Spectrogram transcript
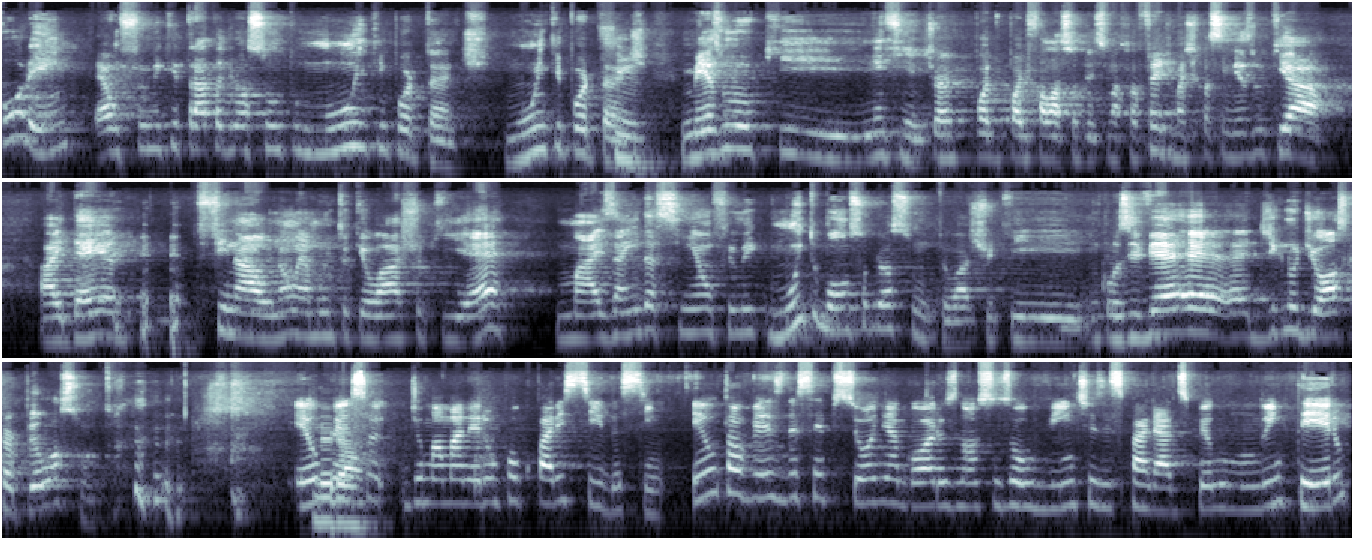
porém, é um filme que trata de um assunto muito importante, muito importante. Sim. Mesmo que, enfim, a gente vai- pode, pode falar sobre isso mais pra frente, mas, tipo assim, mesmo que a, a ideia final não é muito o que eu acho que é, mas ainda assim é um filme muito bom sobre o assunto. Eu acho que, inclusive, é, é- é digno de Oscar pelo assunto. Eu Legal. penso de uma maneira um pouco parecida, assim. Eu talvez decepcione agora os nossos ouvintes espalhados pelo mundo inteiro,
